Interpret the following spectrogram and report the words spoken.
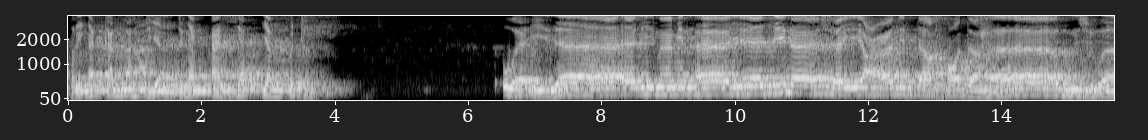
peringatkanlah dia dengan azab yang pedih idza alima min ayatina shay'an ittakhadha huzwa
